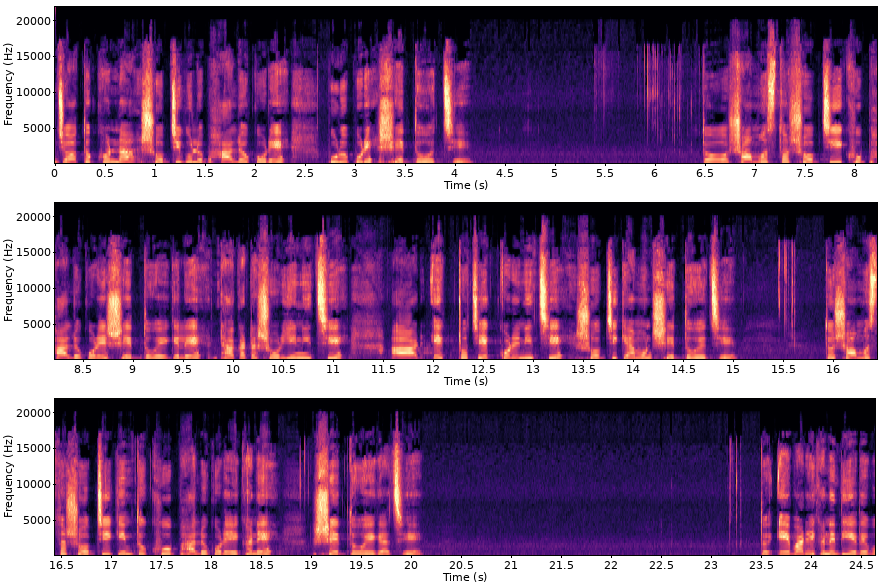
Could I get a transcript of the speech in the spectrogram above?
যতক্ষণ না সবজিগুলো ভালো করে পুরোপুরি সেদ্ধ হচ্ছে। তো সমস্ত সবজি খুব ভালো করে সেদ্ধ হয়ে গেলে ঢাকাটা সরিয়ে নিচ্ছি আর একটু চেক করে নিচ্ছি সবজি কেমন সেদ্ধ হয়েছে। তো সমস্ত সবজি কিন্তু খুব ভালো করে এখানে সেদ্ধ হয়ে গেছে। তো এবার এখানে দিয়ে দেব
